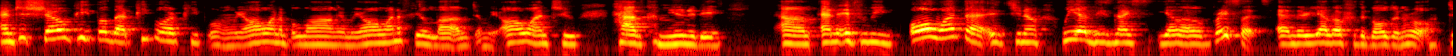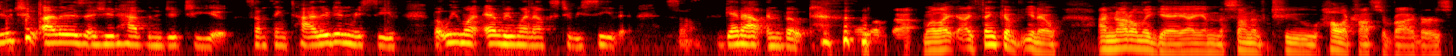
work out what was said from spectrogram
and to show people that people are people and we all want to belong and we all want to feel loved and we all want to have community. Um, and if we all want that it's you know we have these nice yellow bracelets and they're yellow for the golden rule. Do to others as you'd have them do to you. Something tyler didn't receive but we want everyone else to receive it so get out and vote. I love that. Well, I, I think of, you know, I'm not only gay, I am the son of two Holocaust survivors,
